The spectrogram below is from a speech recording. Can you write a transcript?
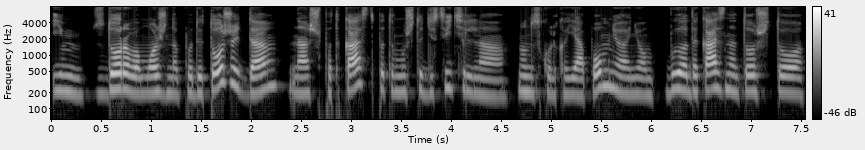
им здорово можно подытожить, да, наш подкаст, потому что действительно, ну, насколько я помню о нем, было доказано то, что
